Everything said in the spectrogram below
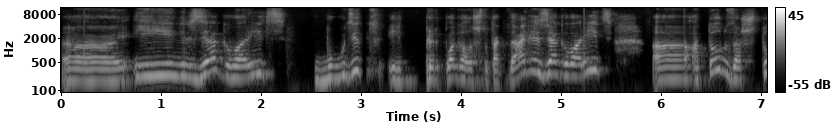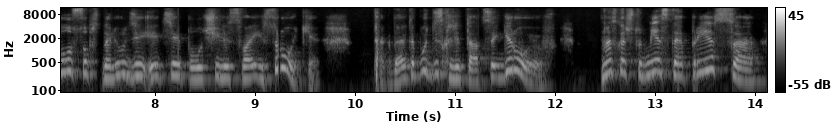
Э, и нельзя говорить будет, и предполагалось, что тогда нельзя говорить э, о том, за что, собственно, люди эти получили свои сроки тогда это будет дискредитация героев. Надо сказать, что местная пресса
